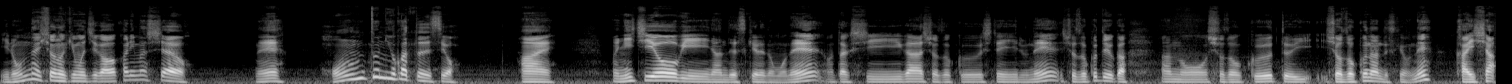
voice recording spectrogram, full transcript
いろんな人の気持ちが分かりましたよ。ね本当によかったですよ。はい。日曜日なんですけれどもね、私が所属しているね、所属というか、あの、所属という、所属なんですけどね、会社。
